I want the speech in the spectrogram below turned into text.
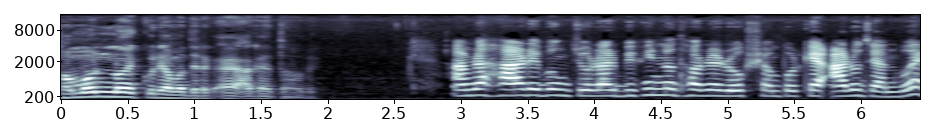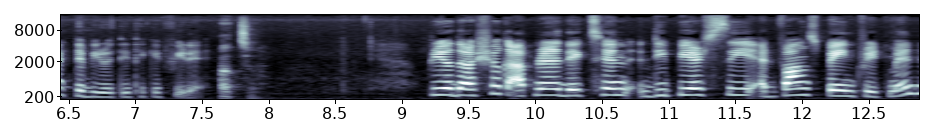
সমন্বয় করে আমাদের আগাতে হবে। আমরা হাড় এবং জোড়ার বিভিন্ন ধরনের রোগ সম্পর্কে আরও জানব একটা বিরতি থেকে ফিরে। আচ্ছা। প্রিয় দর্শক আপনারা দেখছেন ডিপিআরসি অ্যাডভান্স পেইন ট্রিটমেন্ট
